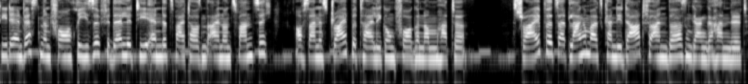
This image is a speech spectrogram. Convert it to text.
die der Investmentfonds-Riese Fidelity Ende 2021 auf seine Stripe-Beteiligung vorgenommen hatte. Stripe wird seit langem als Kandidat für einen Börsengang gehandelt.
